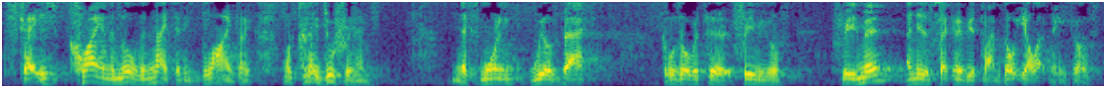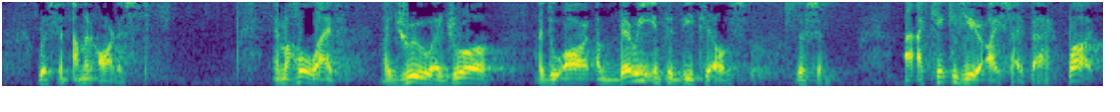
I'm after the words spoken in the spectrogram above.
This guy is crying in the middle of the night that he's blind. Like, what could I do for him? Next morning, wheels back, goes over to Friedman, goes, Friedman, I need a second of your time. Don't yell at me. He goes, listen, I'm an artist. And my whole life, I drew, I draw, I do art. I'm very into details. Listen, I, I can't give you your eyesight back, but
